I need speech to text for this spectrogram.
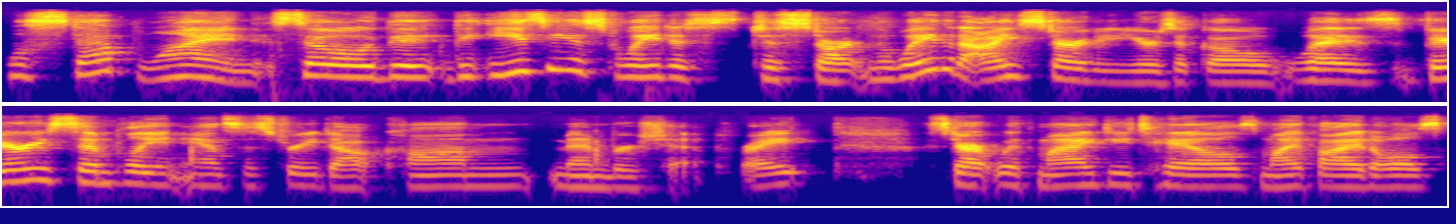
Well, step one. So the, the easiest way to, to start, and the way that I started years ago was very simply an ancestry.com membership, right? Start with my details, my vitals,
